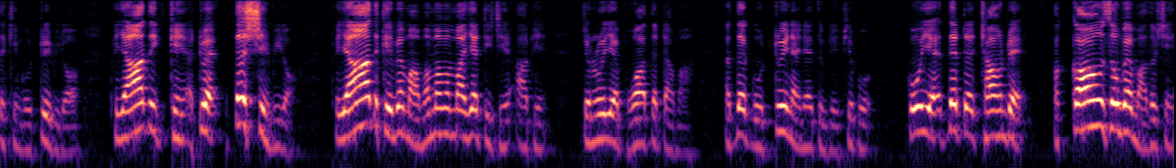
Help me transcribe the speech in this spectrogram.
သခင်ကိုတွေ့ပြီးတော့ဖရာသခင်အတွက်အသက်ရှင်ပြီးတော့ဖရာသခင်ဘက်မှာမမမမရက်တည်ခြင်းအပြင်ကျွန်တော်တို့ရဲ့ဘဝတက်တာမှာအသက်ကိုတွေ့နိုင်တဲ့သူတွေဖြစ်ဖို့ကိုယ့်ရဲ့အသက်တစ်ချောင်းအတွက်အကောင်းဆုံးဘက်မှာဆိုရှင်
